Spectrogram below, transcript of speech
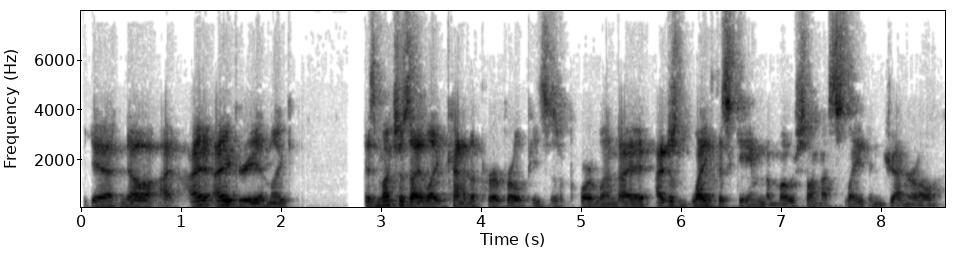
Yeah, no, I, I, I agree, and like as much as I like kind of the peripheral pieces of Portland, I, I just like this game the most on the slate in general.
